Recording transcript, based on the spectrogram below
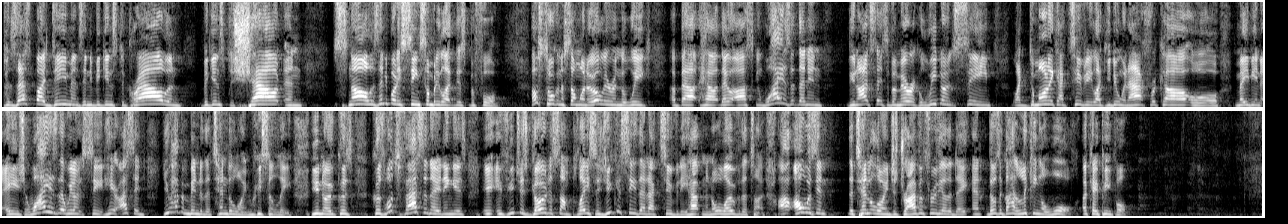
possessed by demons and he begins to growl and begins to shout and snarl. Has anybody seen somebody like this before? I was talking to someone earlier in the week about how they were asking, why is it that in the United States of America we don't see like demonic activity like you do in Africa or maybe in Asia. Why is that we don't see it here? I said, you haven't been to the Tenderloin recently, you know, because what's fascinating is if you just go to some places, you can see that activity happening all over the time. I, I was in the Tenderloin just driving through the other day, and there was a guy licking a wall. Okay, people.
